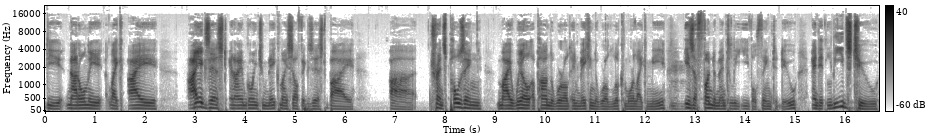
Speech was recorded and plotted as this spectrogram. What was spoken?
The not only like i i exist and i am going to make myself exist by uh, transposing my will upon the world and making the world look more like me is a fundamentally evil thing to do. And it leads to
